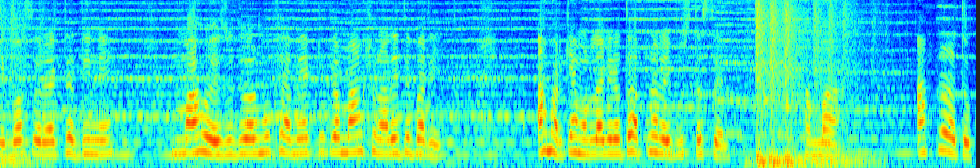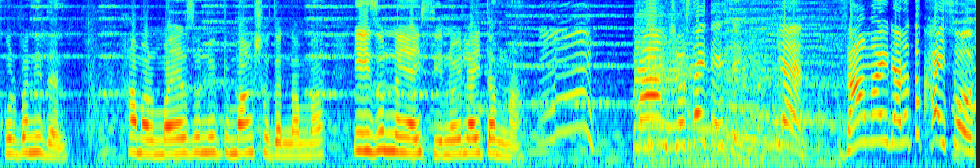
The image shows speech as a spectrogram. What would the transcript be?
এই বছরের একটা দিনে মা হয়ে যদি ওর মুখে আমি এক টুকরা মাংস না দিতে পারি, আমার কেমন লাগে তো আপনারাই বুঝতেছেন। আম্মা, আপনারা তো কোরবানি দেন। আমার মায়ের জন্য একটু মাংস দেন না, আম্মা। এই জন্যই আইছি, নইলে আইতাম না। মাংস চাইতেছে। কেন? জামাই ডারে তো খাইছস।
